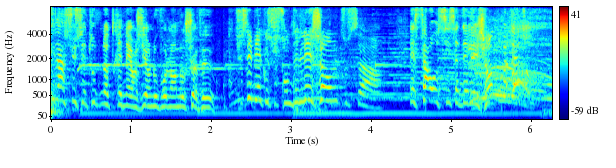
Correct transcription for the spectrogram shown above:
Il a sucé toute notre énergie en nous volant nos cheveux. Tu sais bien que ce sont des légendes, tout ça. Et ça aussi, c'est des légendes, peut-être?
